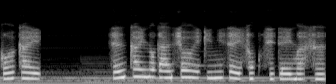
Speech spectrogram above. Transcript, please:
公海。旋海の岩礁域に生息しています。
